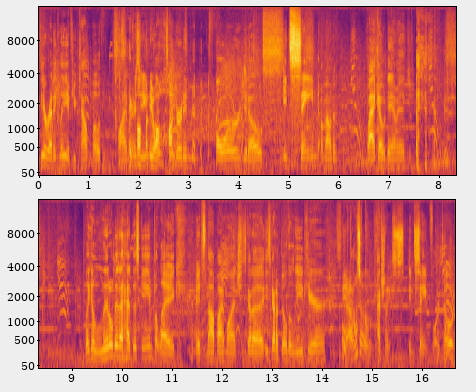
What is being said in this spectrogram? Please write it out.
theoretically, if you count both climbers, you can do 102. 104, you know, insane amount of wacko damage. like a little bit ahead this game, but like it's not by much. He's got to he's got to build a lead here. Oh, I that was actually insane for tilt.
